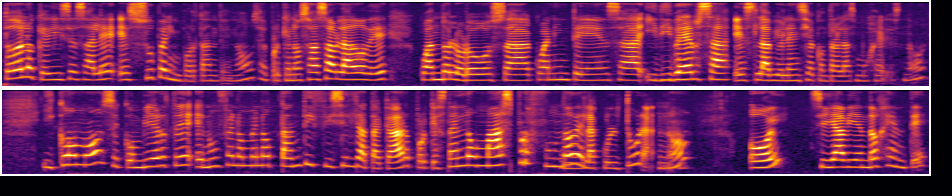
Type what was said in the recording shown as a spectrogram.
Todo lo que dices, Ale, es súper importante, ¿no? O sea, porque nos has hablado de cuán dolorosa, cuán intensa y diversa es la violencia contra las mujeres, ¿no? Y cómo se convierte en un fenómeno tan difícil de atacar porque está en lo más profundo de la cultura, ¿no? Hoy sigue habiendo gente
